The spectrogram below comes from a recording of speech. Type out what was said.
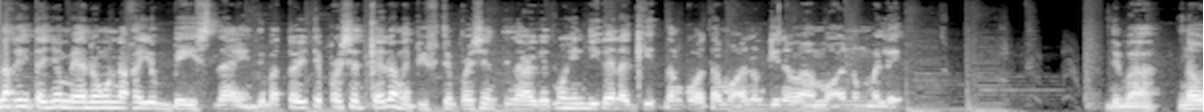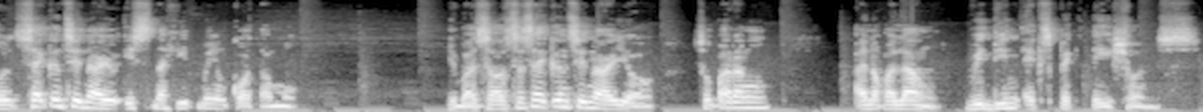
nakita nyo, meron na kayo baseline. Di ba, 30% ka lang, 50% eh, tinarget mo, hindi ka nag-hit ng quota mo, anong ginawa mo, anong mali. Di ba? Now, second scenario is na-hit mo yung quota mo. Di ba? So, sa second scenario, so parang, ano ka lang, within expectations.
